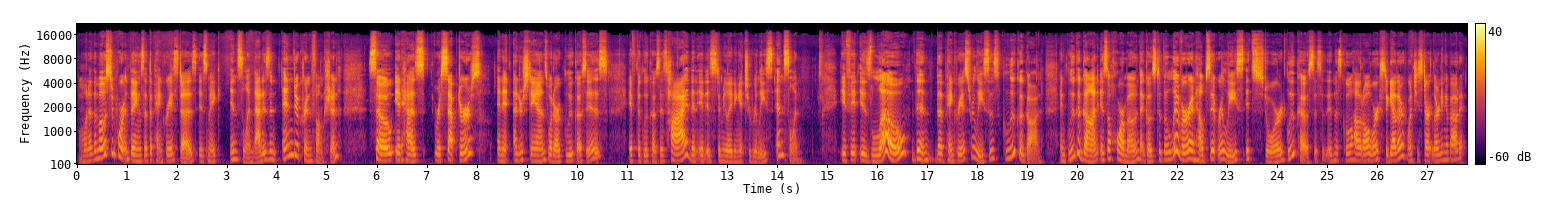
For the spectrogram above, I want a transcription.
One of the most important things that the pancreas does is make insulin. That is an endocrine function. So it has receptors and it understands what our glucose is. If the glucose is high, then it is stimulating it to release insulin. If it is low, then the pancreas releases glucagon. And glucagon is a hormone that goes to the liver and helps it release its stored glucose. This is, isn't this cool how it all works together once you start learning about it?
